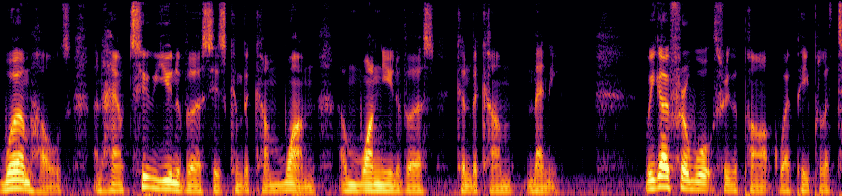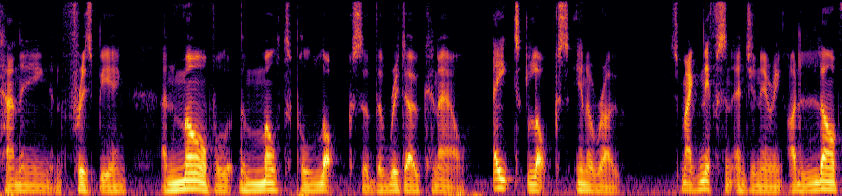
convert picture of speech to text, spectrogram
wormholes, and how two universes can become one and one universe can become many. We go for a walk through the park where people are tanning and frisbeeing and marvel at the multiple locks of the Rideau Canal, eight locks in a row. It's magnificent engineering. I love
